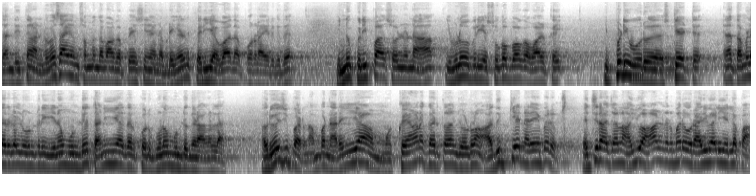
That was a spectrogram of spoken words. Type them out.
சந்தித்து நான் விவசாயம் சம்பந்தமாக பேசினேன் அப்படிங்கிறது பெரிய விவாத பொருளாக இருக்குது. இன்னும் குறிப்பாக சொல்லணுன்னா இவ்வளோ பெரிய சுகபோக வாழ்க்கை இப்படி ஒரு ஸ்டேட்டு ஏன்னா தமிழர்கள் ஒன்று இனம் உண்டு தனியாக அதற்கு ஒரு குணம் உண்டுங்கிறாங்கல்ல. அவர் யோசிப்பார் நம்ம நிறையா மொக்கையான கருத்தை தான் சொல்கிறோம் அதுக்கே நிறைய பேர் எச் ராஜாலாம் ஐயோ ஆளுநர் மாதிரி ஒரு அறிவாளி இல்லைப்பா.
